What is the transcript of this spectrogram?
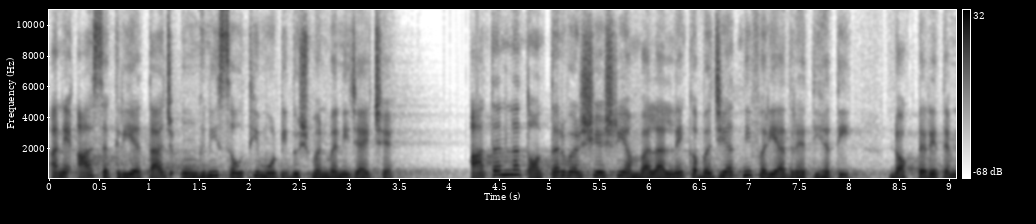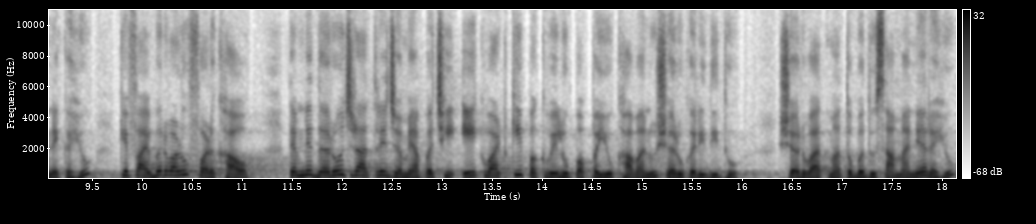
અને આ સક્રિયતા જ ઊંઘની સૌથી મોટી દુશ્મન બની જાય છે. આતનના તોતેર વર્ષીય શ્રી અંબાલાલને કબજિયાતની ફરિયાદ રહેતી હતી. ડૉક્ટરે તેમને કહ્યું કે ફાઇબરવાળું ફળ ખાઓ. તેમણે દરરોજ રાત્રે જમ્યા પછી એક વાટકી પકવેલું પપૈયું ખાવાનું શરૂ કરી દીધું. શરૂઆતમાં તો બધું સામાન્ય રહ્યું,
